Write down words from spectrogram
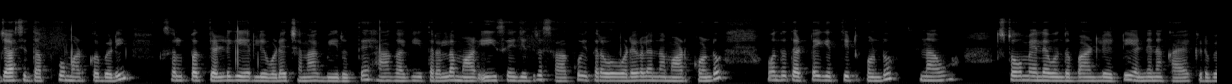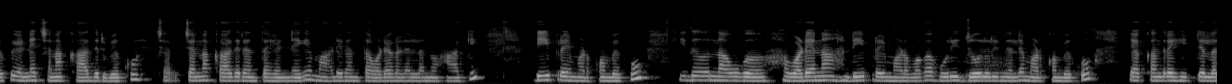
ಜಾಸ್ತಿ ದಪ್ಪಗೂ ಮಾಡ್ಕೋಬೇಡಿ. ಸ್ವಲ್ಪ ತೆಳ್ಳಗೆ ಇರಲಿ ವಡೆ ಚೆನ್ನಾಗಿ ಬೀರುತ್ತೆ. ಹಾಗಾಗಿ ಈ ಥರ ಎಲ್ಲ ಮಾ, ಈ ಸೈಜ್ ಇದ್ದರೆ ಸಾಕು. ಈ ಥರ ವಡೆಗಳನ್ನು ಮಾಡಿಕೊಂಡು ಒಂದು ತಟ್ಟೆಗೆ ಎತ್ತಿಟ್ಕೊಂಡು ನಾವು ಸ್ಟವ್ ಮೇಲೆ ಒಂದು ಬಾಣಲಿ ಇಟ್ಟು ಎಣ್ಣೆನ ಕಾಯಕ್ಕಿಡಬೇಕು ಎಣ್ಣೆ ಚೆನ್ನಾಗಿ ಕಾದಿರಬೇಕು. ಚೆನ್ನಾಗಿ ಕಾದಿರೋಂಥ ಎಣ್ಣೆಗೆ ಮಾಡಿರೋಂಥ ವಡೆಗಳೆಲ್ಲನೂ ಹಾಕಿ ಡೀಪ್ ಫ್ರೈ ಮಾಡ್ಕೊಬೇಕು. ಇದು ನಾವು ವಡೆನ ಡೀಪ್ ಫ್ರೈ ಮಾಡುವಾಗ ಹುರಿ ಜೋರುರಿನಲ್ಲೇ ಮಾಡ್ಕೊಬೇಕು. ಯಾಕಂದರೆ ಹಿಟ್ಟೆಲ್ಲ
